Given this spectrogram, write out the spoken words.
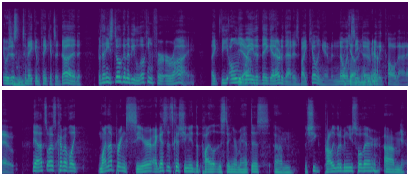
It was just Mhm. to make him think it's a dud. But then he's still gonna be looking for Arai. Like the only Yeah. way that they get out of that is by killing him, and no By one seemed to yeah. really call that out. yeah. That's why I was kind of like, why not bring Cere? I guess it's because she needed to pilot the Stinger Mantis, um, but she probably would have been useful there. Um, Yeah.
